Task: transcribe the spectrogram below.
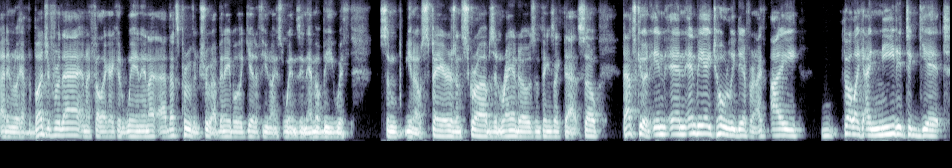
I didn't really have the budget for that, and I felt like I could win, and I, I, that's proven true. I've been able to get a few nice wins in MLB with some, you know, spares and scrubs and randos and things like that. So that's good. In and NBA, totally different. I, I felt like I needed to get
